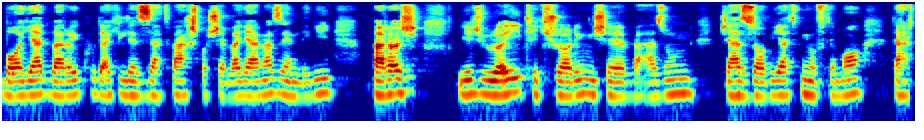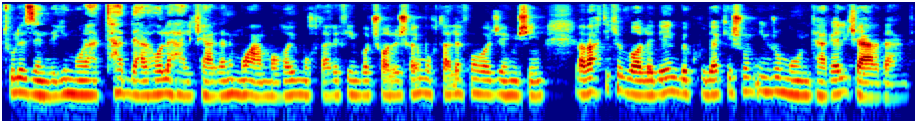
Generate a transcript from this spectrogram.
باید برای کودک لذت بخش باشه. وگرنه زندگی براش یه جورایی تکراری میشه و از اون جذابیت میفته. ما در طول زندگی مرتب در حال حل کردن معماهای مختلفیم با چالش های مختلف مواجه میشیم. و وقتی که والدین به کودکشون این رو منتقل کردند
